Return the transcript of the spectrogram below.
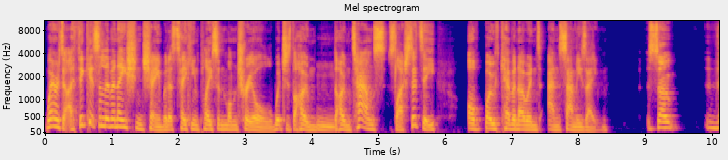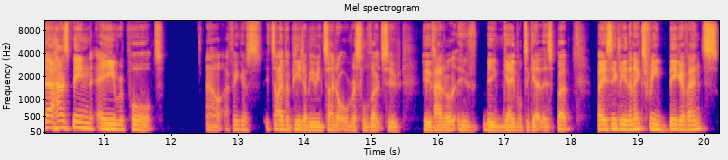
where is it? I think it's Elimination Chamber that's taking place in Montreal, which is the home Hmm. the hometown slash city of both Kevin Owens and Sami Zayn. So there has been a report out. I think it's it's either PW Insider or WrestleVotes who who've had who've been able to get this. But basically, the next three big events,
